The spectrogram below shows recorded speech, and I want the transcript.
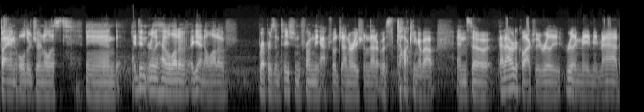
by an older journalist, and it didn't really have a lot of, again, a lot of representation from the actual generation that it was talking about. And so that article actually really, really made me mad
